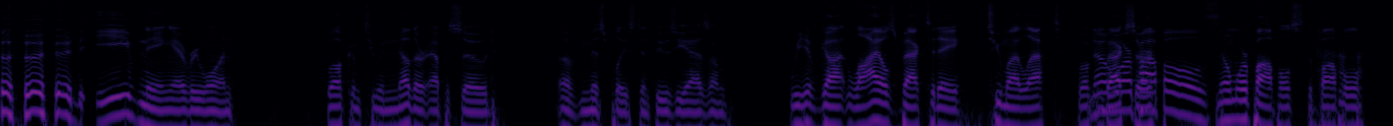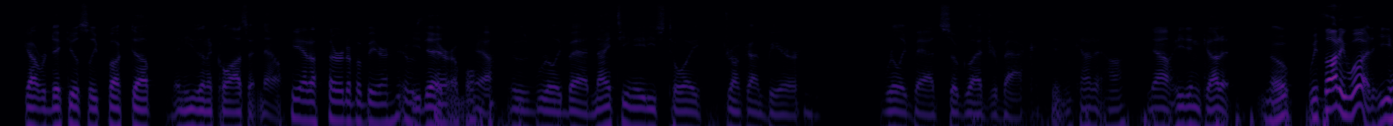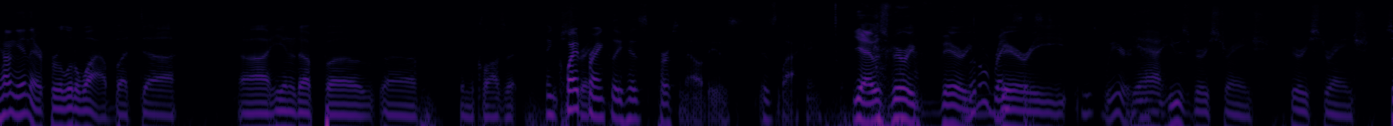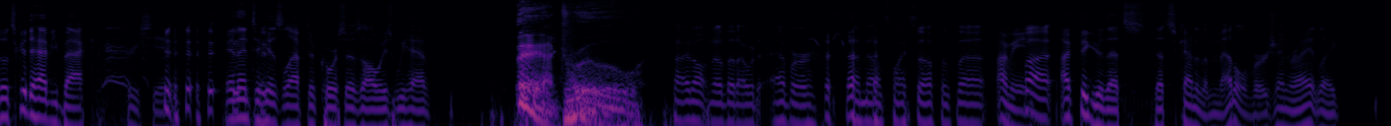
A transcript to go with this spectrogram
Good evening, everyone. Welcome to another episode of Misplaced Enthusiasm. We have got Lyles back today to my left. Welcome back, sir. no back, more sir. popples. No more popples. The popple got ridiculously fucked up, and he's in a closet now. He had a third of a beer. It was he did. terrible. Yeah, it was really bad. 1980s toy, drunk on beer. Really bad. So glad you're back. Didn't cut it, huh? No, he didn't cut it. Nope. We thought he would. He hung in there for a little while, but uh, uh, he ended up uh, uh, in the closet. And quite frankly, his personality is is lacking. yeah, it was very, very, little racist. very. It was weird. Yeah, he was very strange. Very strange. So it's good to have you back. Appreciate it. and then to his left, of course, as always, we have Andrew. I don't know that I would ever announce myself as that. I mean, But- I figure that's that's kind of the metal version, right? Like,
